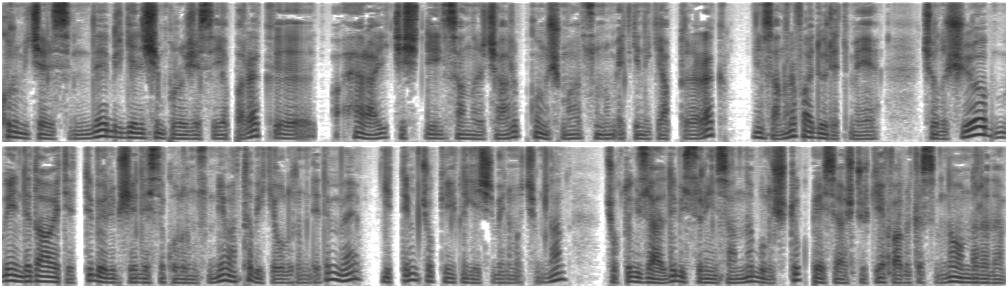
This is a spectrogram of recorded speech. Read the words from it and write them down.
kurum içerisinde bir gelişim projesi yaparak e, her ay çeşitli insanları çağırıp konuşma, sunum, etkinlik yaptırarak insanlara fayda üretmeye çalışıyor. Beni de davet etti böyle bir şeye destek olur musun diye ben tabii ki olurum dedim ve gittim. Çok keyifli geçti benim açımdan. Çok da güzeldi. Bir sürü insanla buluştuk. PSH Türkiye fabrikasında onlara da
